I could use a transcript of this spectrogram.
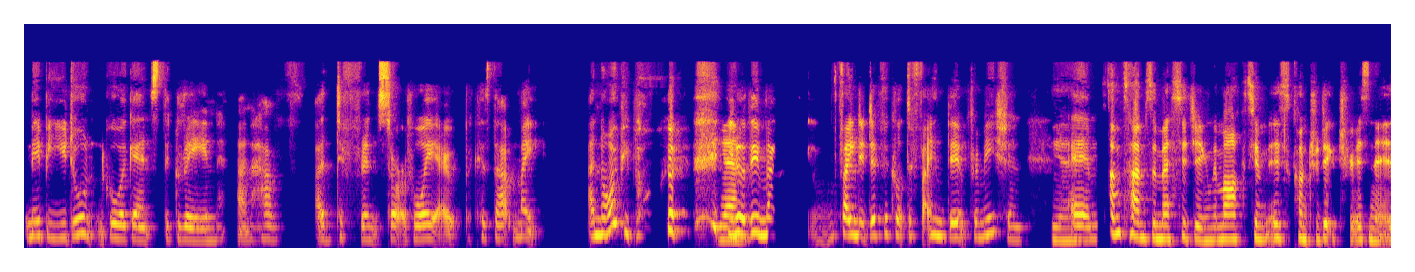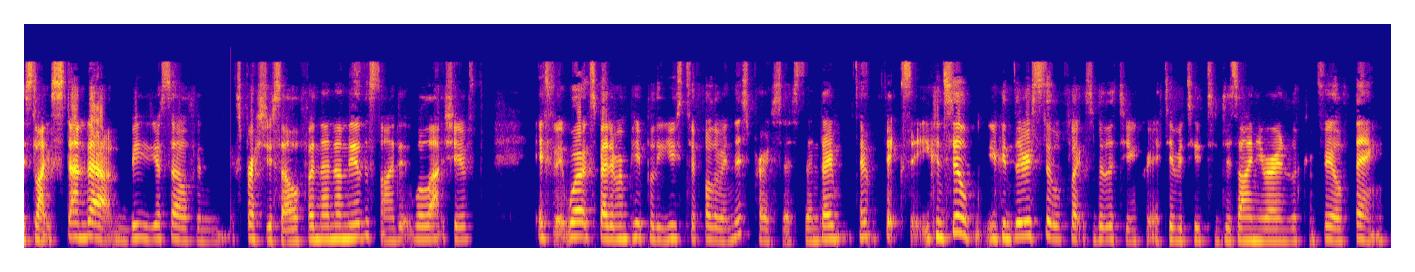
maybe you don't go against the grain and have a different sort of layout because that might annoy people. Yeah. you know, they might find it difficult to find the information. Yeah. Um, Sometimes the messaging, the marketing is contradictory, isn't it? It's like stand out and be yourself and express yourself. And then on the other side, it will actually, if, if it works better and people are used to following this process, then don't don't fix it. You can still you can there is still flexibility and creativity to design your own look and feel thing.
